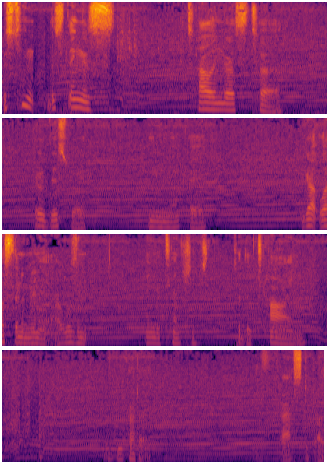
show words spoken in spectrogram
This thing, this thing is telling us to go this way. I mean, okay. We got less than a minute. I wasn't paying attention to the time. We gotta be fast about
